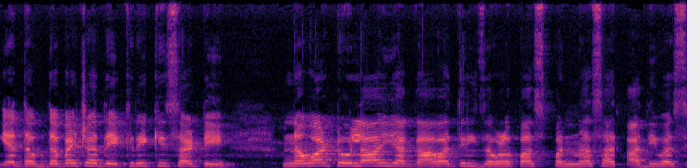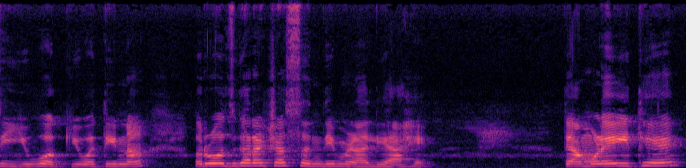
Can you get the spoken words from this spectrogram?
या धबधब्याच्या देखरेखीसाठी नवाटोला या गावातील जवळपास पन्नास आदिवासी युवक युवतींना रोजगाराच्या संधी मिळाली आहे. त्यामुळे इथे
